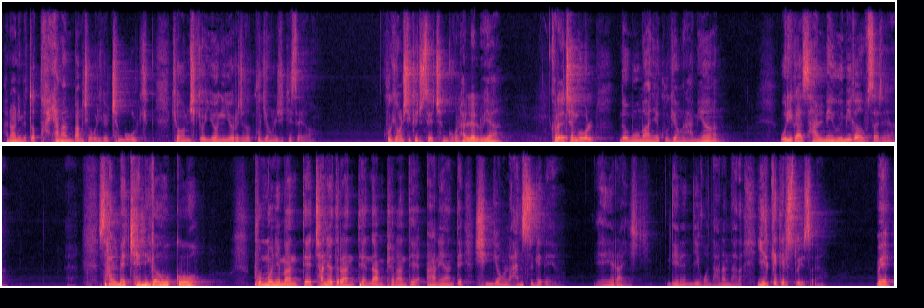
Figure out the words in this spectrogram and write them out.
하나님이 또 다양한 방식으로 우리가 천국을 경험시키고 영이 열어져서 구경을 시키세요. 구경을 시켜주세요 천국을. 할렐루야. 그래서 천국을 너무 많이 구경을 하면 우리가 삶의 의미가 없어져요. 삶의 재미가 없고 부모님한테 자녀들한테 남편한테 아내한테 신경을 안 쓰게 돼요. 얘라 니는 니고 나는 나다. 이렇게 될 수도 있어요. 왜?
